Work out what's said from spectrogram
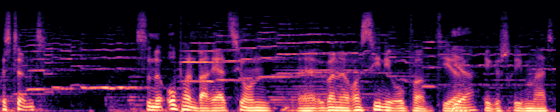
Das stimmt. so eine Opernvariation äh, über eine Rossini-Oper, die er ja. hier geschrieben hat.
